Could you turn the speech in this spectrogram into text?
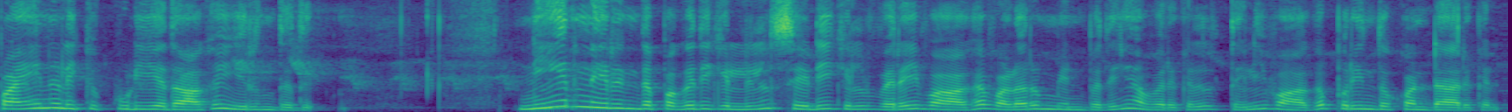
பயனளிக்கக்கூடியதாக இருந்தது. நீர் நிறைந்த பகுதிகளில் செடிகள் விரைவாக வளரும் என்பதை அவர்கள் தெளிவாக புரிந்து கொண்டார்கள்.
